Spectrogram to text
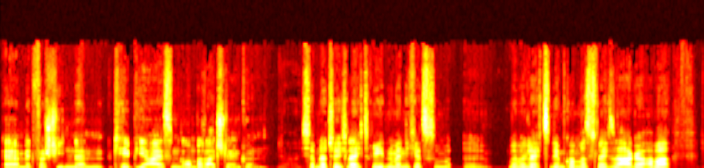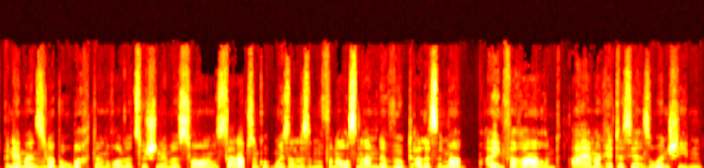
äh, mit verschiedenen KPIs im Raum bereitstellen können. Ja, ich habe natürlich leicht reden, wenn ich jetzt, äh, wenn wir gleich zu dem kommen, was ich gleich sage, aber ich bin ja immer in so einer beobachtenden Rolle zwischen Investoren und Startups und gucken wir das alles immer von außen an. Da wirkt alles immer einfacher und, ah ja, man hätte es ja so entschieden.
